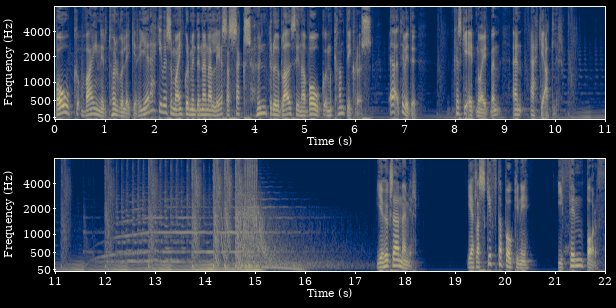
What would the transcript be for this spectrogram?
bókvænir tölvuleikir. Ég er ekki vissum að einhver myndir nenn að lesa 600 blaðsína bók um Candy Crush. Eða, þið vitið, kannski einn og einn menn, en ekki allir. Ég hugsaði með mér. Ég ætla að skipta bókinni í fimm borð.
